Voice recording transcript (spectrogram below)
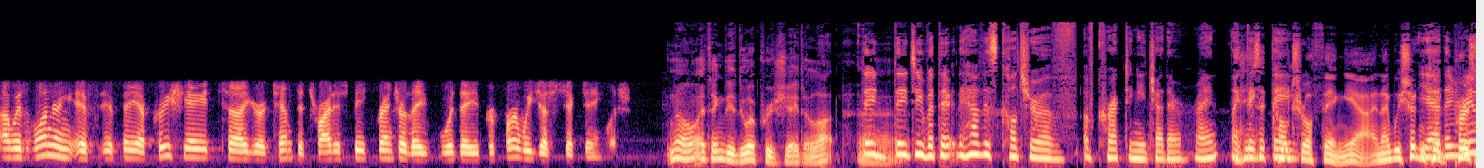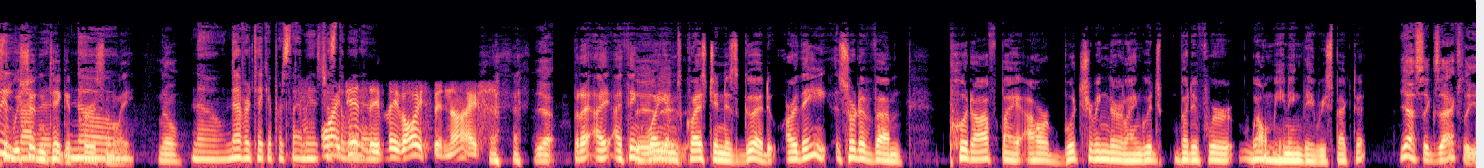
I was wondering if if they appreciate uh, your attempt to try to speak French, or they would they prefer we just stick to English. No, I think they do appreciate a lot. They Uh, they do, but they they have this culture of, of correcting each other, right? it they, is a they- cultural thing, yeah. And I, we shouldn't Yeah, take they person- really we shouldn't it. take it No. personally. no, No, never take it personally. I mean, it's Oh, I the didn't. they're- They've, they've always been nice. yeah. But I, I think They- William's they- question is good. Are they sort of um, put off by our butchering their language, but if we're well meaning, they respect it? Yes, exactly.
